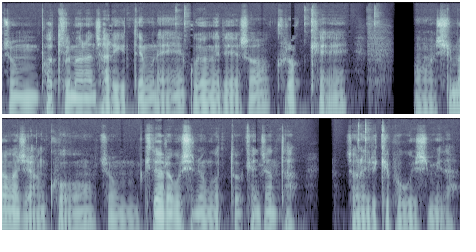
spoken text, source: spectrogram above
좀 버틸 만한 자리이기 때문에 고용에 대해서 그렇게 어, 실망하지 않고 좀 기다려 보시는 것도 괜찮다. 저는 이렇게 보고 있습니다.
